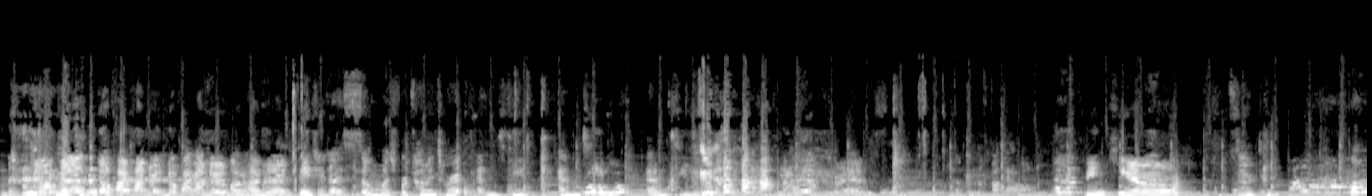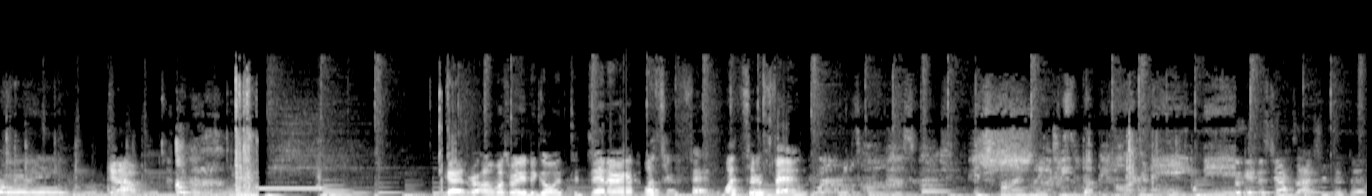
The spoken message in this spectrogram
No, man, no 500, no 500. 500. Thank you guys so much for coming to our MC, MT, MT, cribs. Thank you. Bye. Get out. Guys, we're almost ready to go to dinner. What's her fit? What's her fit? It's fine, my team. The people are gonna hate me. Okay, this jacket's actually fitted.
